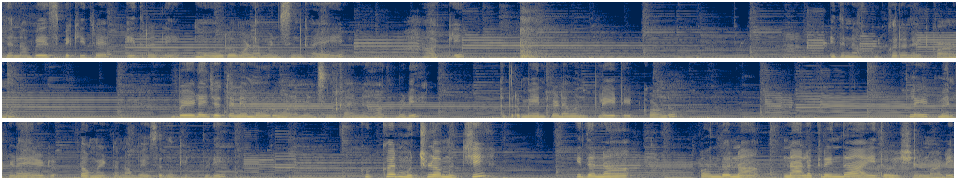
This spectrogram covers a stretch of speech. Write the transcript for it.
ಇದನ್ನು ಬೇಯಿಸ್ಬೇಕಿದ್ರೆ ಇದರಲ್ಲಿ ಮೂರು ಒಣಮೆಣಸಿನ್ಕಾಯಿ ಹಾಕಿ, ಇದನ್ನು ಕುಕ್ಕರಲ್ಲಿ ಇಟ್ಕೊಳ್ಳೋಣ. ಬೇಳೆ ಜೊತೆನೆ ಮೂರು ಒಣಮೆಣಸಿನ್ಕಾಯಿನ ಹಾಕಿಬಿಡಿ. ಅದ್ರ ಮೇಲ್ಗಡೆ ಒಂದು ಪ್ಲೇಟ್ ಇಟ್ಕೊಂಡು, ಪ್ಲೇಟ್ ಮೇಲ್ಗಡೆ ಎರಡು ಟೊಮೆಟೊನ ಬೇಯಿಸೋದಕ್ಕೆ ಇಟ್ಬಿಡಿ. ಕುಕ್ಕರ್ ಮುಚ್ಚಳ ಮುಚ್ಚಿ ಇದನ್ನು ಒಂದು ನಾ, ನಾಲ್ಕರಿಂದ ಐದು ವಿಷಲ್ ಮಾಡಿ.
